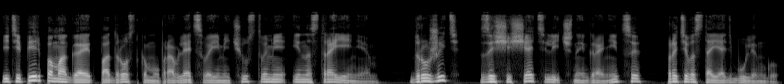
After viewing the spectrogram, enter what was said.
и теперь помогает подросткам управлять своими чувствами и настроением, дружить, защищать личные границы, противостоять буллингу.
